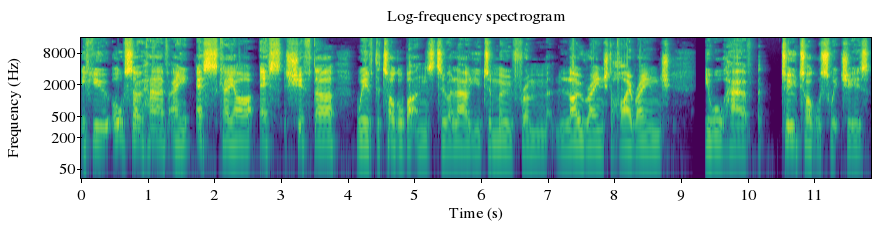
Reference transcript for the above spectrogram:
If you also have a SKR S shifter with the toggle buttons to allow you to move from low range to high range, you will have two toggle switches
